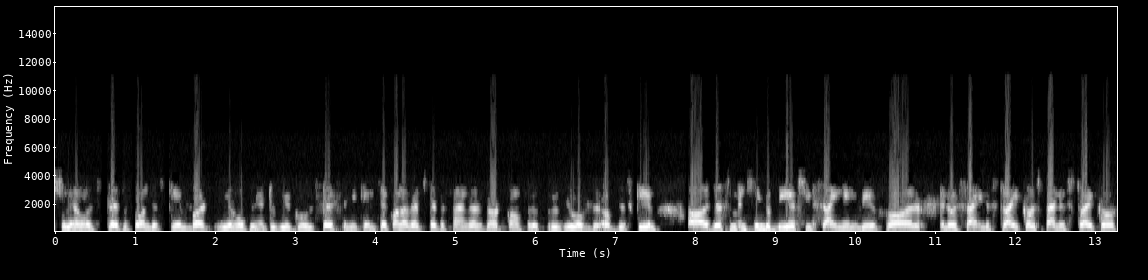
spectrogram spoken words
so we don't want to stress upon this game, but we are hoping it to be a goal fest, and you can check on our website, thefangarage.com, for the preview of the, of this game. Uh, just mentioning the BFC signing, they've uh, you know signed a striker, Spanish striker,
